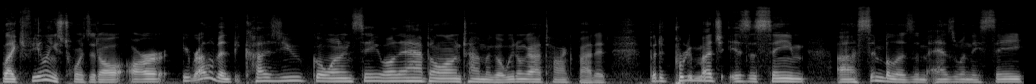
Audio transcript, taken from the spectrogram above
like feelings towards it all are irrelevant because you go on and say, well, that happened a long time ago. We don't got to talk about it. But it pretty much is the same uh, symbolism as when they say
